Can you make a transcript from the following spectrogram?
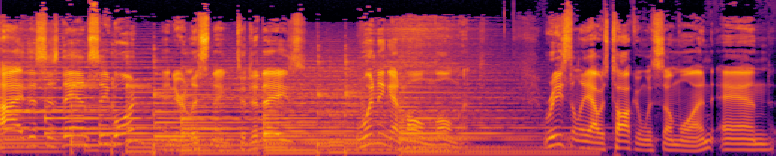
Hi, this is Dan Seaborn, and you're listening to today's Winning at Home moment. Recently, I was talking with someone, and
